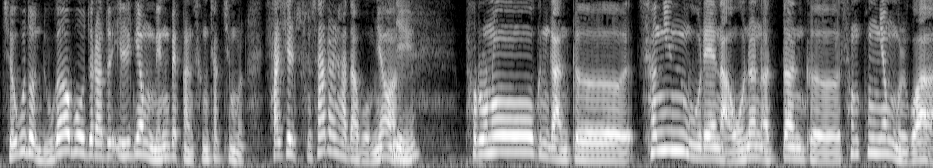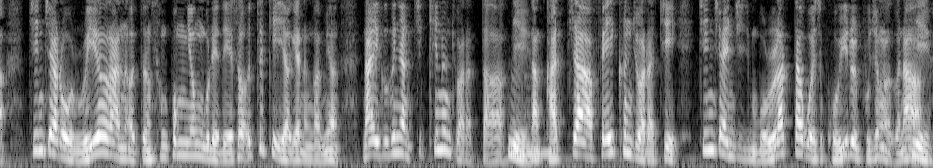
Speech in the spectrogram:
적어도 누가 보더라도 일경 명백한 성착취물 사실 수사를 하다 보면 네. 포르노 그러니까 그 성인물에 나오는 어떤 그 성폭력물과 진짜로 리얼한 어떤 성폭력물에 대해서 어떻게 이야기하는가 하면 나 이거 그냥 찍히는 줄 알았다. 예. 난 가짜 페이크인 줄 알았지 진짜인지 몰랐다고 해서 고의를 부정하거나 예.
